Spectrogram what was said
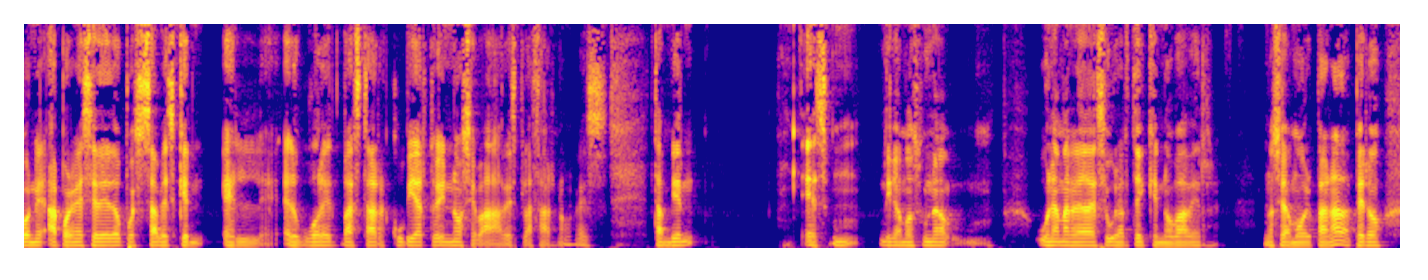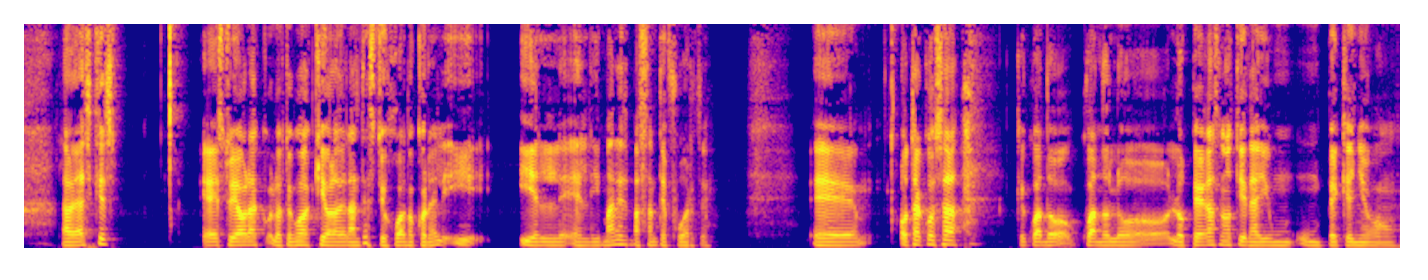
con, al poner ese dedo, pues sabes que el, el, wallet va a estar cubierto y no se va a desplazar, ¿no? Es, también es, digamos, una, una manera de asegurarte que no va a haber, no se va a mover para nada, pero la verdad es que es, estoy ahora, lo tengo aquí ahora delante, estoy jugando con él y, y el, el, imán es bastante fuerte. Eh, otra cosa que cuando, cuando lo, lo, pegas no tiene ahí un pequeño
